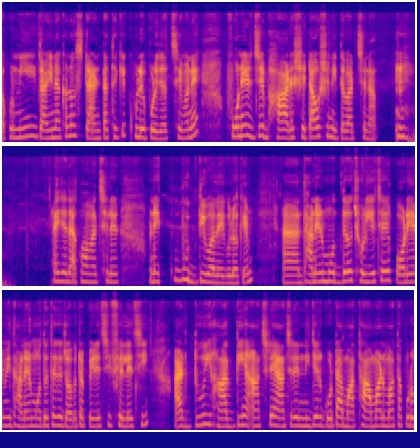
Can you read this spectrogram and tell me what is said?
তখনই জানি না কেন স্ট্যান্ডটা থেকে খুলে পড়ে যাচ্ছে মানে ফোনের যে ভার সেটাও সে নিতে পারছে না। এই যে দেখো আমার ছেলের মানে কুবুদ্ধি বলে এগুলোকে। ধানের মধ্যেও ছড়িয়েছে, পরে আমি ধানের মধ্যে থেকে যতটা পেরেছি ফেলেছি। আর দুই হাত দিয়ে আঁচড়ে আঁচড়ে নিজের গোটা মাথা, আমার মাথা পুরো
